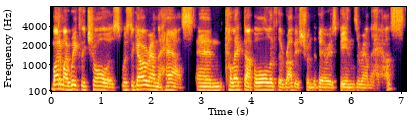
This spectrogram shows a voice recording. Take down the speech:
one of my weekly chores was to go around the house and collect up all of the rubbish from the various bins around the house,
